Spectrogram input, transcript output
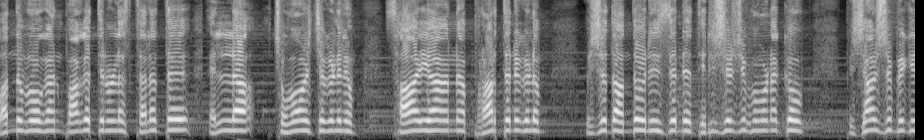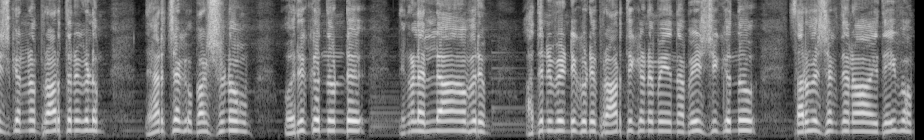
വന്നു പോകാൻ പാകത്തിനുള്ള സ്ഥലത്ത് എല്ലാ ചൊവ്വാഴ്ചകളിലും സായാഹ്ന പ്രാർത്ഥനകളും വിശുദ്ധ അന്തോനീസിന്റെ തിരുശേഷിപ്പ് വണക്കവും പിശാശ ബഹിഷ്കരണ പ്രാർത്ഥനകളും നേർച്ച ഭക്ഷണവും ഒരുക്കുന്നുണ്ട്. നിങ്ങളെല്ലാവരും അതിനുവേണ്ടി കൂടി പ്രാർത്ഥിക്കണമേ എന്ന് അപേക്ഷിക്കുന്നു. സർവശക്തനായ ദൈവം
